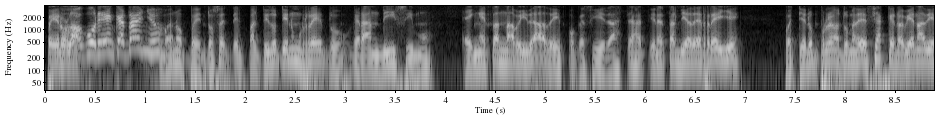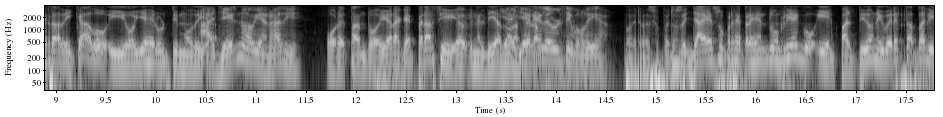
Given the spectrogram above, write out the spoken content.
Pero no la, va a ocurrir en Cataño. Bueno, pues entonces el partido tiene un reto grandísimo en estas navidades, porque si tiene hasta el día de Reyes pues tiene un problema. Tú me decías que no había nadie radicado y hoy es el último día. Ayer no había nadie. Por tanto, hoy habrá que esperar si en el día y ayer era el último día. Pues eso, pues entonces ya eso representa un riesgo y el partido a nivel estatal y,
